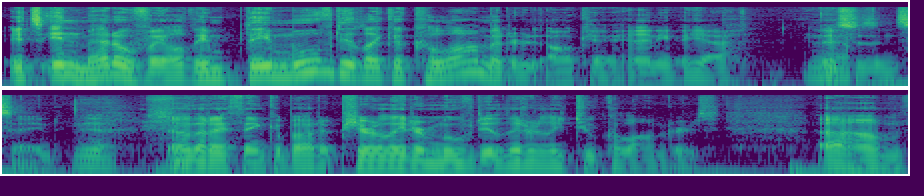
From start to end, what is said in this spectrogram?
it's in Meadowvale. They they moved it like a kilometer. Okay. Anyway, yeah, this yeah. is insane. Yeah. Now that I think about it, Purolator moved it literally two kilometers. Um,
